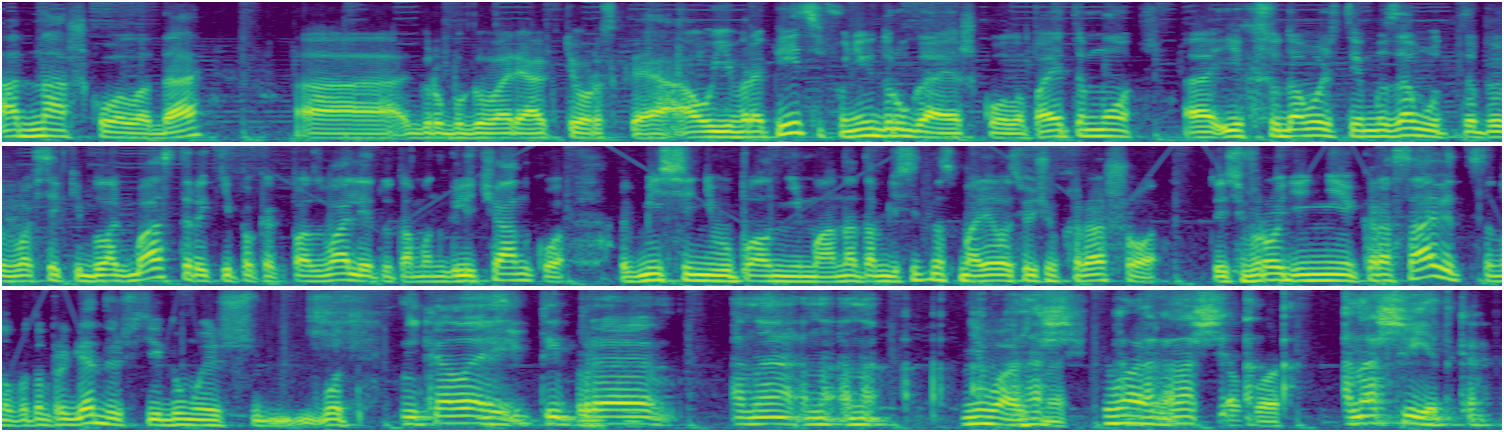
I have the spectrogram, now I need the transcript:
одна школа, да, а, грубо говоря, актерская, а у европейцев у них другая школа, поэтому а, их с удовольствием и зовут во всякие блокбастеры, типа как позвали эту там англичанку в «Миссия невыполнима», она там действительно смотрелась очень хорошо. То есть вроде не красавица, но потом приглядываешься и думаешь, вот Николай, ты про... Она, она, она, неважно. она, неважно, она, она какое. она шведка.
